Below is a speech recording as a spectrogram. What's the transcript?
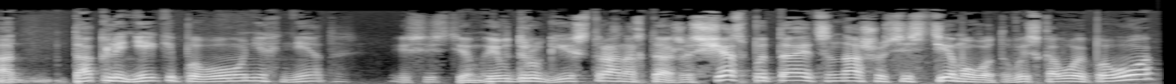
а так линейки ПВО у них нет и систем. И в других странах также. Сейчас пытается нашу систему вот, войсковой ПВО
